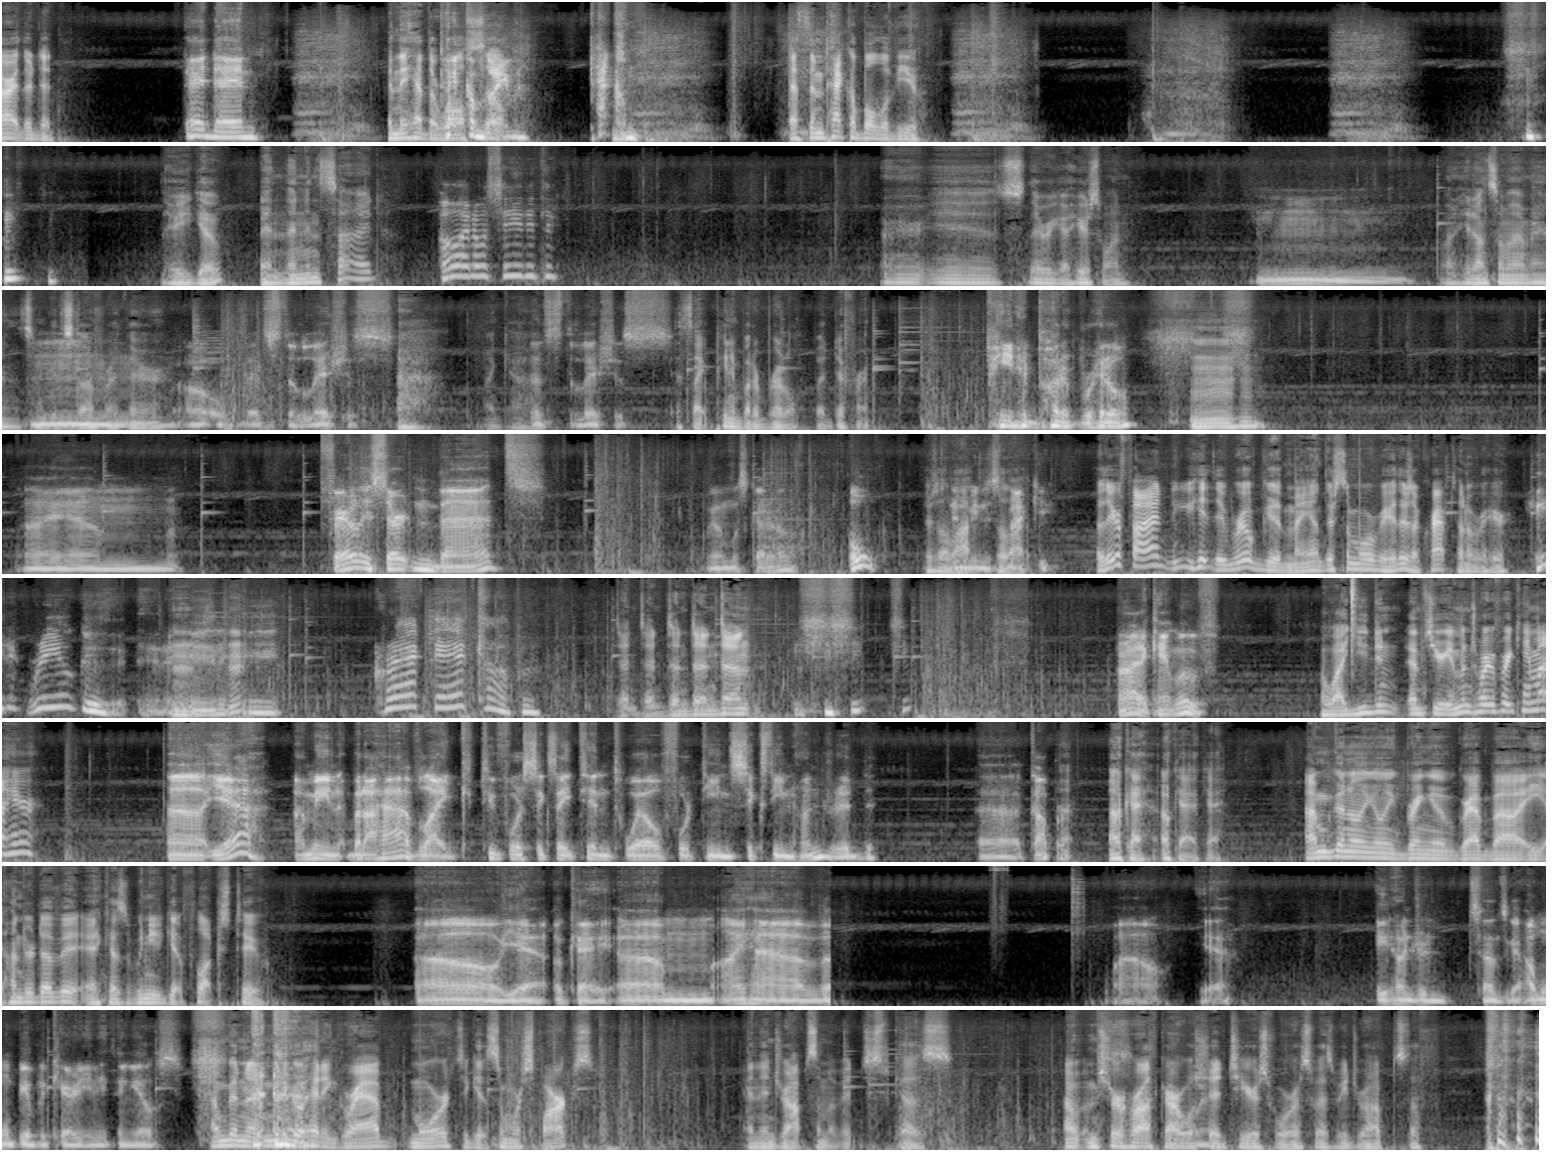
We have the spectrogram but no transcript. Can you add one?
All right, they're dead, They're dead. and they had the raw Peck 'em, silk. baby. Peck 'em. That's impeccable of you. there you go. And then inside, Oh, I don't see anything. where is? There we go. Here's one. Mmm. Want to hit on some of that, man? That's some good stuff right there. Oh, that's delicious. Ah, my God. That's delicious. It's like peanut butter brittle, but different. Peanut butter brittle. Mm-hmm. I am fairly certain that we almost got it all. Oh, There's a lot. I mean to There's a lot. you. Oh, they're fine. You hit it real good, man. There's some more over here. There's a crap ton over here. Hit it real good. Mhm. Crack that copper. Dun dun dun dun dun. All right, I can't move. Oh, wow. You didn't empty your inventory before you came out here? Uh, yeah. I mean, but I have like 2, 4, 6, 8, 10, 12, 14, 1600 uh, copper. Okay. Okay. Okay. I'm gonna only bring a grab about 800 of it because we need to get flux too. Oh, yeah. Okay. Um, I have. Wow. Yeah. 800 sounds good. I won't be able to carry anything else. I'm gonna I'm gonna go ahead and grab more to get some more sparks, and then drop some of it just because. I'm I'm sure Hrothgar will shed tears for us as we drop stuff.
